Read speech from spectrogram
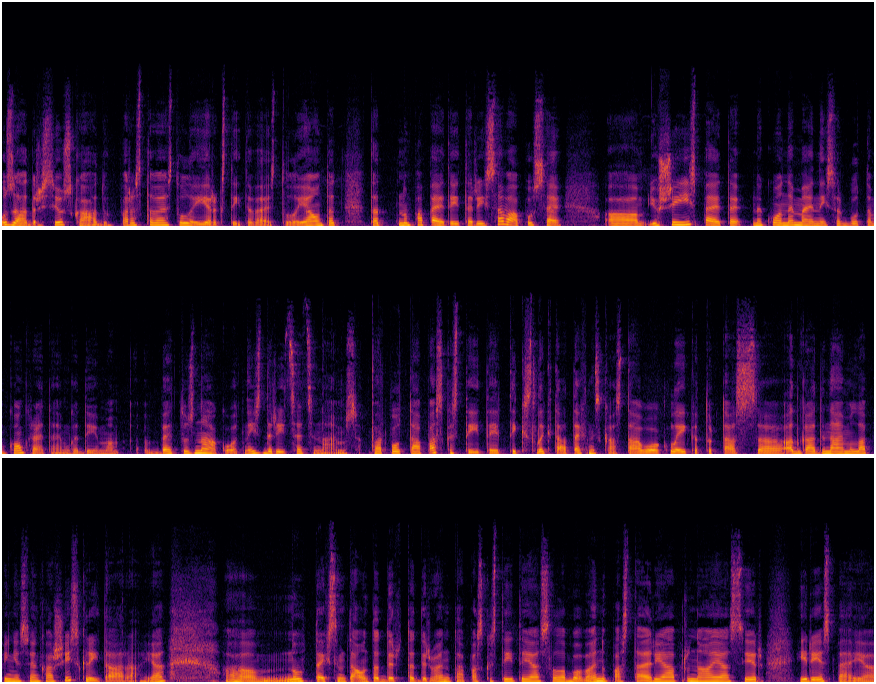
uz adresi, uz kādu parasta vēstulē, ierakstīta vēstulē. Ja? Un tad, tad nu, papētīt arī savā pusē, jo šī izpēte neko nemainīs varbūt tam konkrētajam gadījumam, bet uz nākotni izdarīt secinājumus. Varbūt tā paskastīte ir tik sliktā tehniskā stāvoklī, ka tur tās atgādinājuma lapiņas vienkārši izkrīt ārā. Ja? Um, nu, teiksim tā, un tad ir, tad ir vai nu tā paskastīte jāsalabo, vai nu pastā ir jāprunājās, ir, ir iespēja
